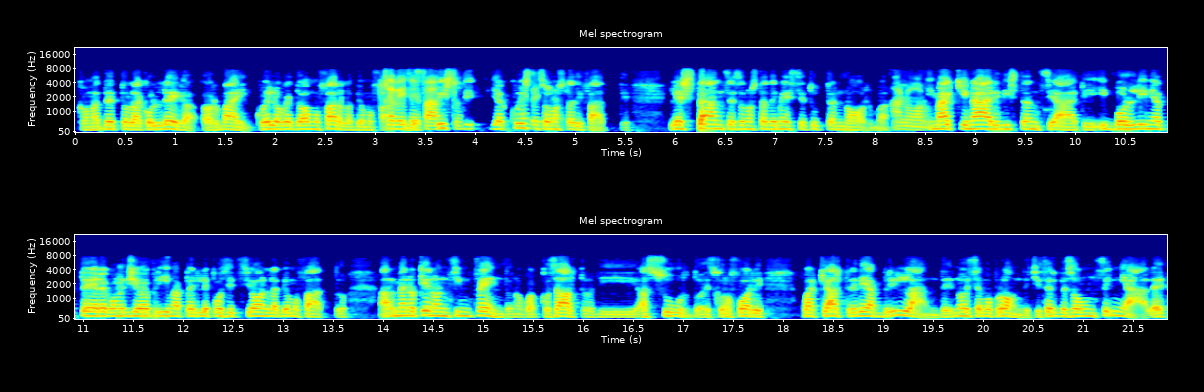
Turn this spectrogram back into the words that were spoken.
Come ha detto la collega, ormai quello che dovevamo fare l'abbiamo fatto. L'avete gli acquisti, fatto. Gli acquisti sono stati fatti le stanze sono state messe tutte a norma, a norma, i macchinari distanziati, i bollini a terra, come diceva prima, per le posizioni l'abbiamo fatto, almeno che non si inventano qualcos'altro di assurdo, escono fuori qualche altra idea brillante, noi siamo pronti, ci serve solo un segnale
